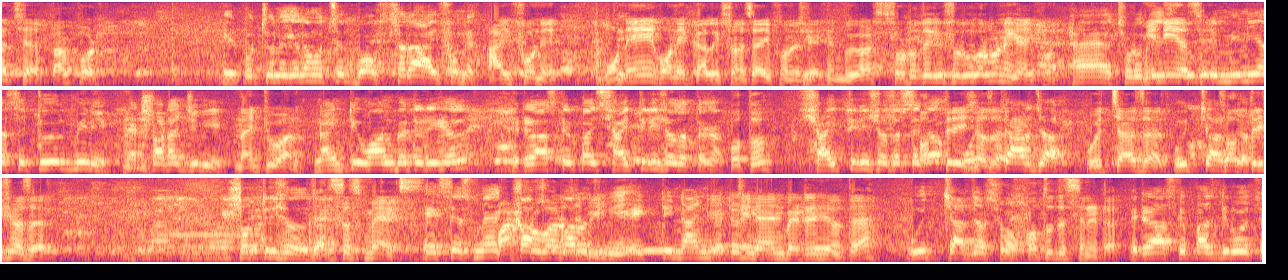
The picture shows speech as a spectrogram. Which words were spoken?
আচ্ছা তারপর? এরপর চলে গেলাম হচ্ছে বক্স ছাড়া আইফোনে আইফোনে অনেক অনেক কালেকশন আছে আইফোনে দেখেন ভিউয়ার্স ছোট থেকে শুরু করব নাকি আইফোন হ্যাঁ হ্যাঁ ছোট মিনি আছে? মিনি আছে টুয়েলভ মিনি একশো আঠাশ GB ninety one ninety one battery health এটার আজকের প্রাইস সাঁত্রিশ হাজার টাকা। কত? সাঁত্রিশ হাজার টাকা with charger with charger charger। ছত্রিশ হাজার। ছত্রিশ হাজার। এক্সেস ম্যাক্স এক্সএস ম্যাক্স পাঁচশো পাঁচশো বারো বারো GB eighty nine battery nine battery health হ্যাঁ? উইথ চার্জার সহ। কত দিচ্ছেন এটা? এটার আজকে পাঁচ দিব হচ্ছে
